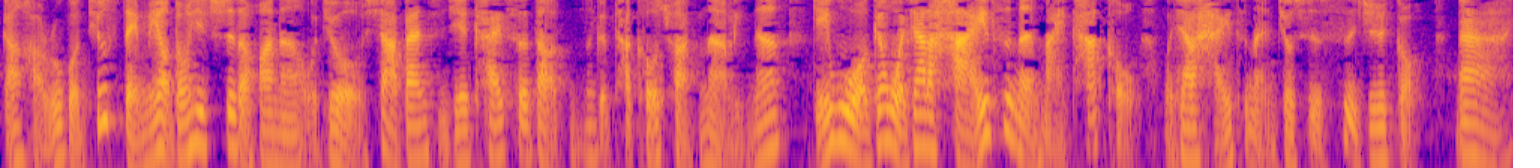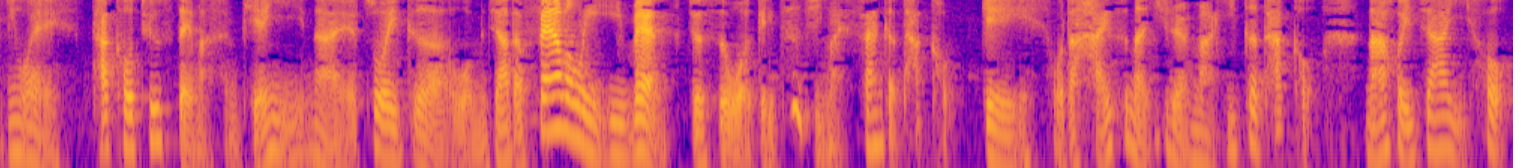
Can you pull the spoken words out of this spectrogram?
刚好如果 Tuesday 没有东西吃的话呢，我就下班直接开车到那个 taco truck 那里呢，给我跟我家的孩子们买 taco。我家的孩子们就是四只狗。那因为 taco Tuesday 嘛，很便宜，那做一个我们家的 family event，就是我给自己买三个 taco。给我的孩子们一人买一个 taco，拿回家以后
